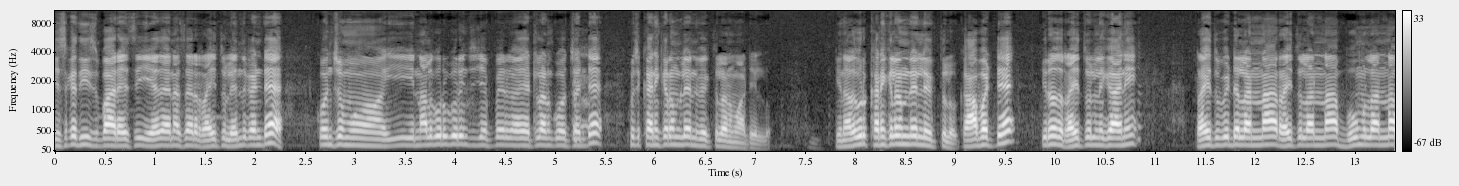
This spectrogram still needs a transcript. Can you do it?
ఇసుక తీసి పారేసి ఏదైనా సరే రైతులు. ఎందుకంటే కొంచెం ఈ నలుగురు గురించి చెప్పారు ఎట్లా అనుకోవచ్చు అంటే కొంచెం కనికరం లేని వ్యక్తులు అనమాట వీళ్ళు. ఈ నలుగురు కనికరం లేని వ్యక్తులు. కాబట్టే ఈరోజు రైతుల్ని కానీ రైతు బిడ్డలన్నా రైతులన్నా భూములన్నా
